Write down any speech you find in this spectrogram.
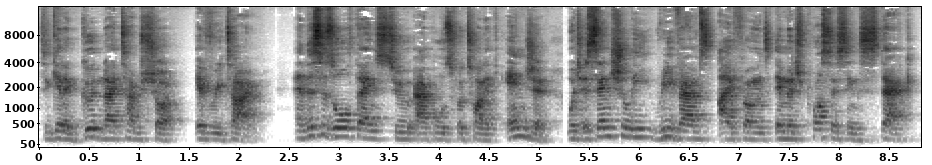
to get a good nighttime shot every time. And this is all thanks to Apple's Photonic engine, which essentially revamps iPhone's image processing stack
